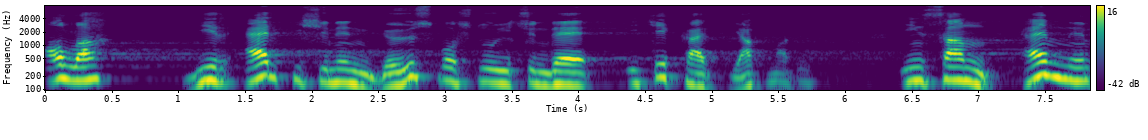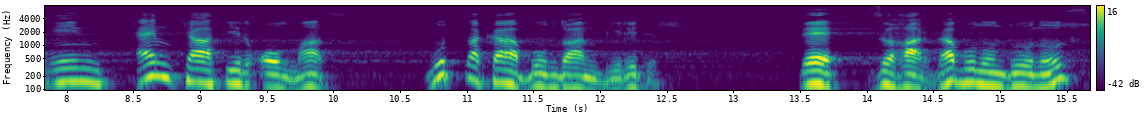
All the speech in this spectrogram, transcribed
Allah, bir er kişinin göğüs boşluğu içinde iki kalp yapmadı. İnsan hem mümin hem kafir olmaz. Mutlaka bundan biridir. Ve zıharda bulunduğunuz,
